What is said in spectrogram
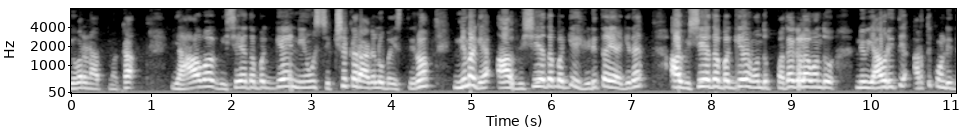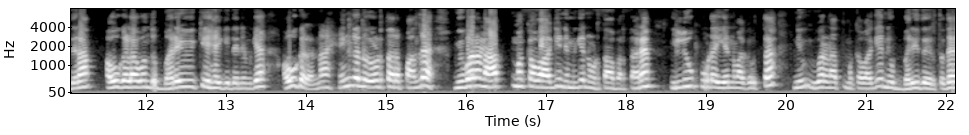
ವಿವರಣಾತ್ಮಕ. ಯಾವ ವಿಷಯದ ಬಗ್ಗೆ ನೀವು ಶಿಕ್ಷಕರಾಗಲು ಬಯಸ್ತೀರೋ, ನಿಮಗೆ ಆ ವಿಷಯದ ಬಗ್ಗೆ ಹಿಡಿತೆಯಾಗಿದೆ. ಆ ವಿಷಯದ ಬಗ್ಗೆ ಒಂದು ಪದಗಳ ಒಂದು ನೀವು ಯಾವ ರೀತಿ ಅರ್ಥಕೊಂಡಿದ್ದೀರಾ, ಅವುಗಳ ಒಂದು ಬರೆಯುವಿಕೆ ಹೇಗಿದೆ ನಿಮಗೆ, ಅವುಗಳನ್ನು ಹೆಂಗೆ ನೋಡ್ತಾರಪ್ಪ ಅಂದರೆ ವಿವರಣಾತ್ಮಕವಾಗಿ ನಿಮಗೆ ನೋಡ್ತಾ ಬರ್ತಾರೆ. ಇಲ್ಲಿಯೂ ಕೂಡ ಏನಾಗುತ್ತೆ ನೀವು ವಿವರಣಾತ್ಮಕವಾಗಿ ನೀವು ಬರೀದೇ ಇರ್ತದೆ.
